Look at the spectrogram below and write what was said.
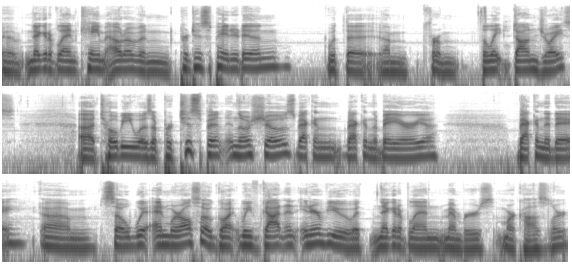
uh, Negativland came out of and participated in with the um, from the late Don Joyce. Uh, Toby was a participant in those shows back in back in the Bay Area, back in the day. Um, so we, and we're also going. We've got an interview with Negativland members Mark Hosler,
